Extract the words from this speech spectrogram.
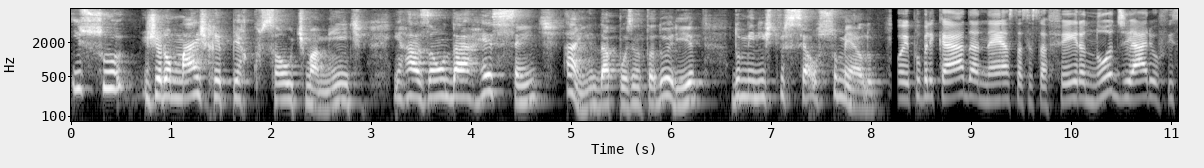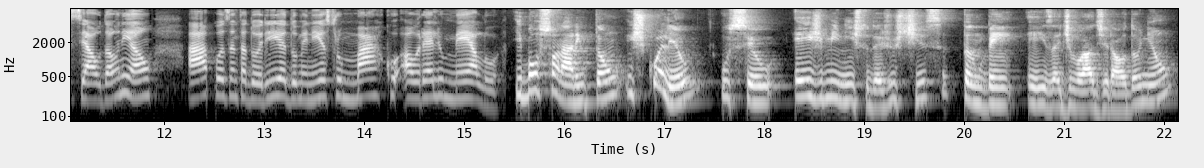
Isso gerou mais repercussão ultimamente em razão da recente ainda aposentadoria do ministro Celso Melo. Foi publicada nesta sexta-feira no Diário Oficial da União a aposentadoria do ministro Marco Aurélio Melo. E Bolsonaro então escolheu o seu ex-ministro da Justiça, também ex-advogado-geral da União,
